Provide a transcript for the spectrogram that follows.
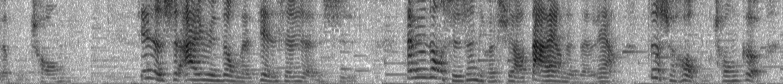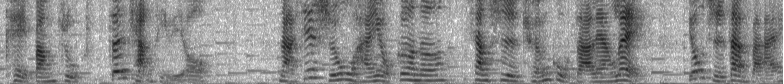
的补充。接着是爱运动的健身人士，在运动时身体会需要大量的能量，这时候补充铬可以帮助增强体力哦。哪些食物含有铬呢？像是全谷杂粮类、优质蛋白、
